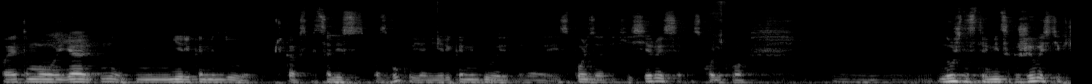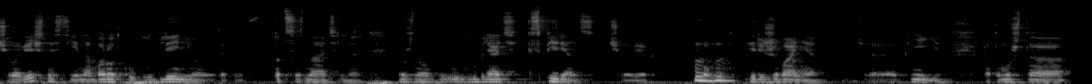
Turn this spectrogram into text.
Поэтому я ну, не рекомендую, как специалист по звуку, я не рекомендую э, использовать такие сервисы, поскольку нужно стремиться к живости, к человечности и наоборот к углублению вот это вот подсознательное. Нужно углублять experience человека, опыт, mm-hmm. переживания э, книги, потому что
